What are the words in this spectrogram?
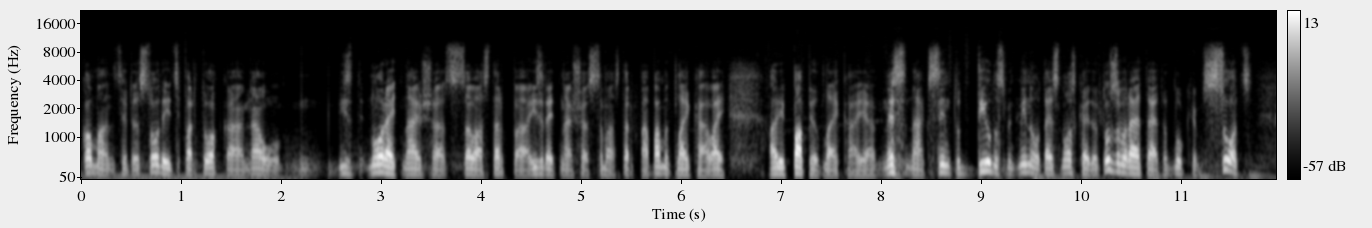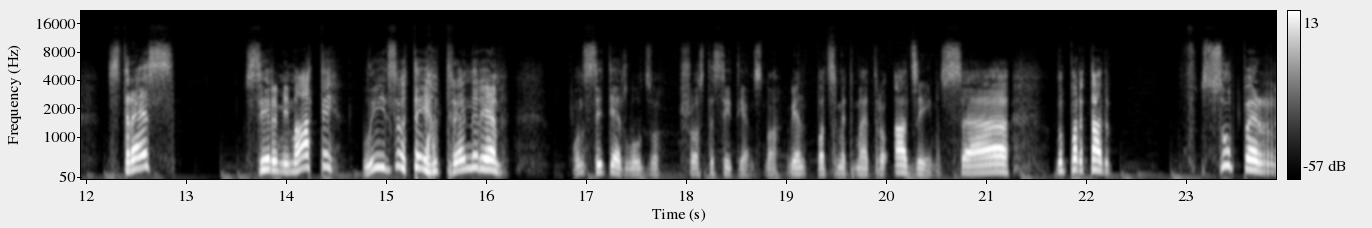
komandas ir sodītas par to, ka nav noreikinājušās savā starpā, izreikinājušās savā starpā pamatlaikā vai arī papildlaikā. Ja nesanāk 120 minūtēs noskaidrot uzvarētāju, tad lūk, jums sots, stress, sirmi mati līdzjūtajiem treneriem un sitiet lūdzu šos sitienus no 11 metru atzīmes. Uh, nu, par tādu super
